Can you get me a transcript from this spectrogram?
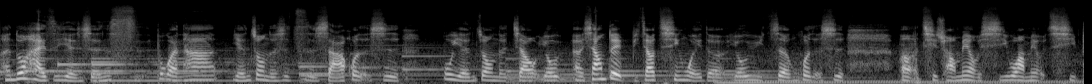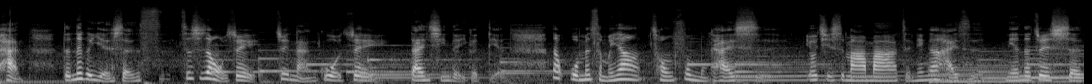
很多孩子眼神死，不管他严重的是自杀，或者是。不严重的焦忧，呃，相对比较轻微的忧郁症，或者是，呃，起床没有希望、没有期盼的那个眼神死，这是让我最最难过、最担心的一个点。那我们怎么样从父母开始，尤其是妈妈，整天跟孩子黏得最深，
